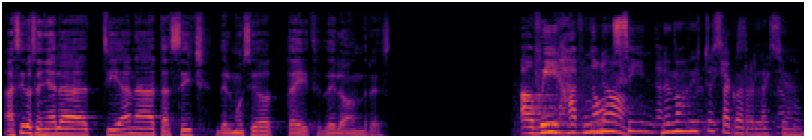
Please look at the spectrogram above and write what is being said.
Así lo señala Tiana Tasich del Museo Tate de Londres. Uh, no, no hemos visto esa correlación.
